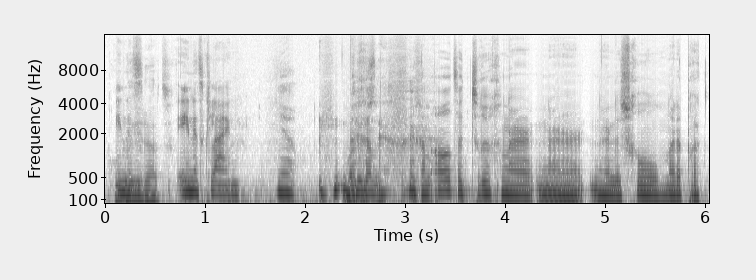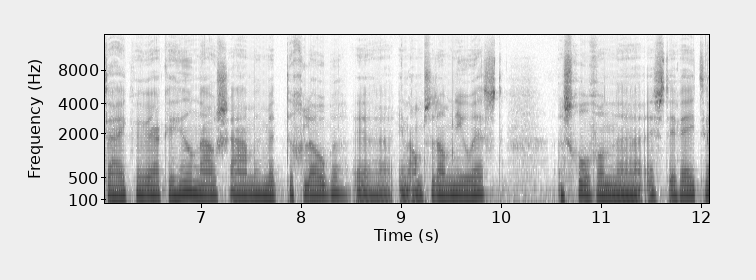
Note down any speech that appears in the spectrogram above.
Hoe in doe het, je dat? In het klein. Ja, we gaan, we gaan altijd terug naar, naar, naar de school, naar de praktijk. We werken heel nauw samen met de Globe uh, in Amsterdam Nieuw-West, een school van uh, STWT.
